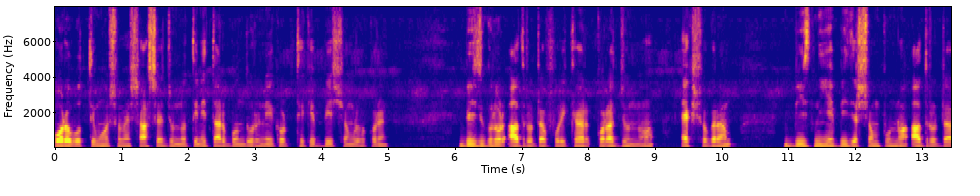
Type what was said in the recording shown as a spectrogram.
পরবর্তী মৌসুমে চাষের জন্য তিনি তার বন্ধুর নিকট থেকে বীজ সংগ্রহ করেন। বীজগুলোর আর্দ্রতা পরীক্ষা করার জন্য একশো গ্রাম বীজ নিয়ে বীজের সম্পূর্ণ আর্দ্রতা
